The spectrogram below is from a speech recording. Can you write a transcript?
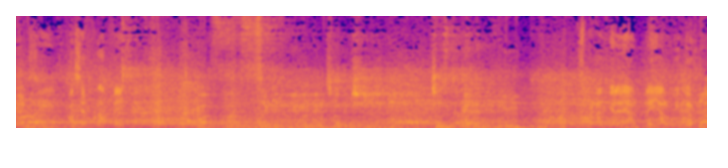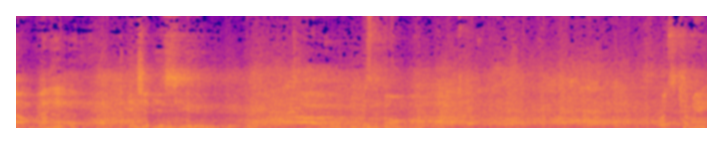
merci, va a ser francés. was the second little introduction, just to get mood. Esperad que le al play al Windows. Now I'm gonna introduce you uh, Mr. Bone was coming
